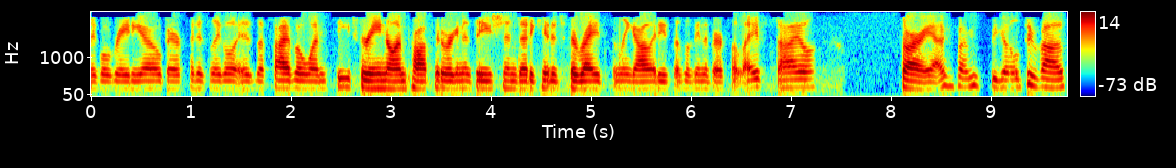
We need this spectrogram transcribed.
Legal Radio. Barefoot is Legal is a 501c3 nonprofit organization dedicated to the rights and legalities of living the barefoot lifestyle. Sorry if I'm speaking a little too fast.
